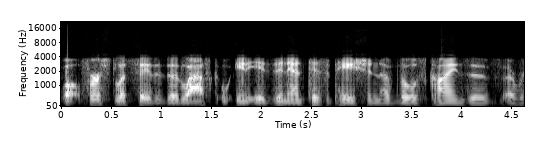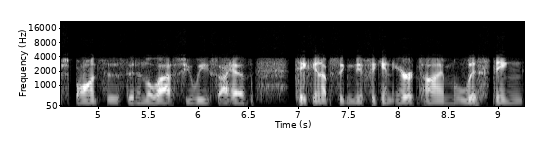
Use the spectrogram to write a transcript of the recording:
Well, first, let's say that the last it's in anticipation of those kinds of uh, responses that in the last few weeks I have taken up significant airtime listing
